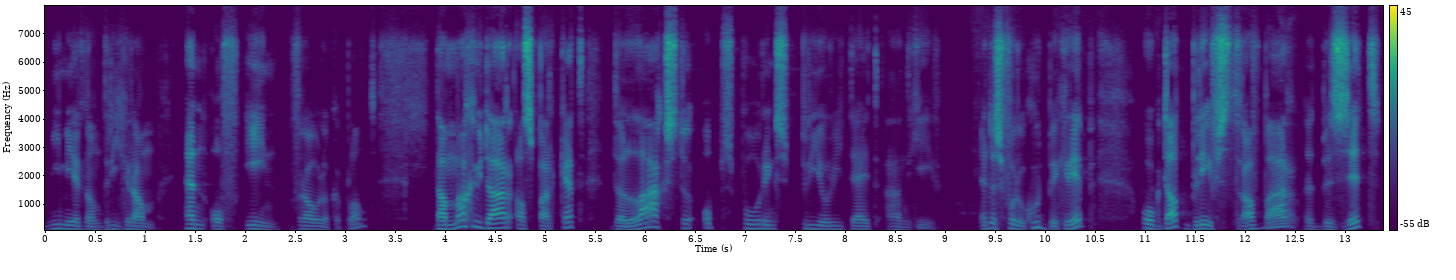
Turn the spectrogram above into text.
niet meer dan 3 gram en of één vrouwelijke plant, dan mag u daar als parket de laagste opsporingsprioriteit aangeven. En dus voor een goed begrip, ook dat bleef strafbaar. Het bezit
